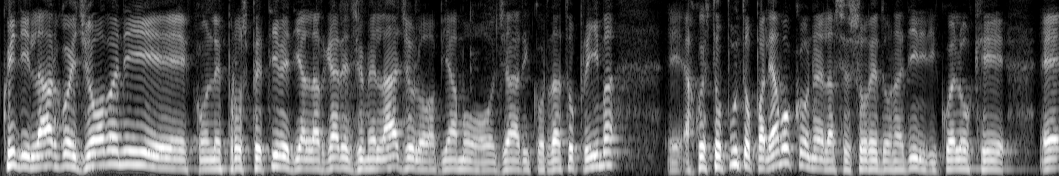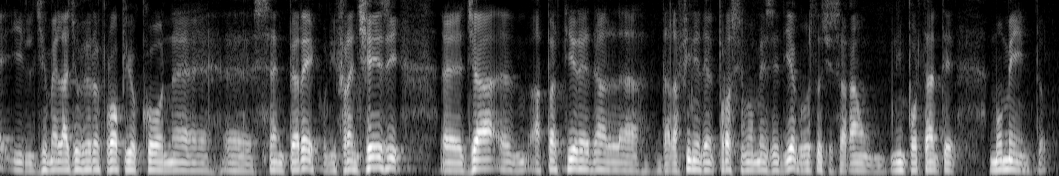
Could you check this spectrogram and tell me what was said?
Quindi largo ai giovani e con le prospettive di allargare il gemellaggio, lo abbiamo già ricordato prima. E a questo punto parliamo con l'assessore Donadini di quello che è il gemellaggio vero e proprio con eh, eh Saint-Péret, con i francesi. Eh, già eh, a partire dal, dalla fine del prossimo mese di agosto ci sarà un, un importante momento.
